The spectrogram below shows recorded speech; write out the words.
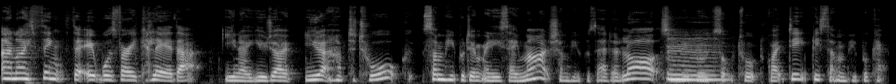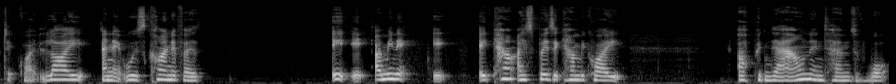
and I think that it was very clear that you know you don't you don't have to talk. Some people didn't really say much. Some people said a lot. Some people mm. sort of talked quite deeply. Some people kept it quite light. And it was kind of a it, it I mean it, it it can I suppose it can be quite up and down in terms of what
